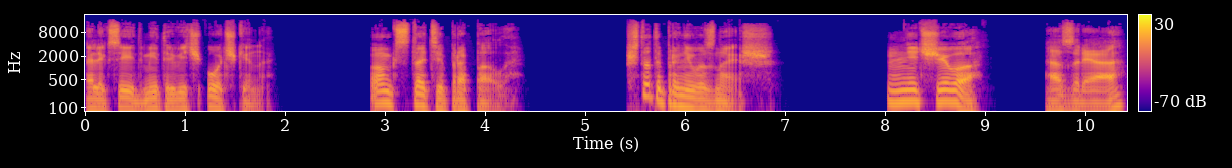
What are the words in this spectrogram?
Алексей Дмитриевич Очкин. Он, кстати, пропал. Что ты про него знаешь? Ничего. А зря.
